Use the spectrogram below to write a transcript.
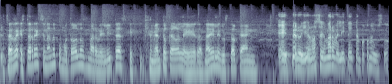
estás re- estás reaccionando como todos los Marvelitas que, que me han tocado leer. A nadie le gustó Kang. Eh, pero yo no soy Marvelita y tampoco me gustó.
